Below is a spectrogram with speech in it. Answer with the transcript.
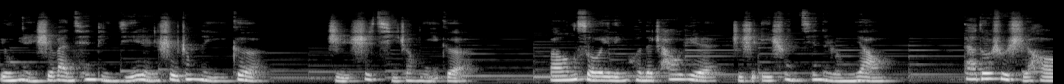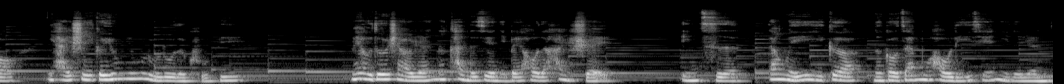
永远是万千顶级人士中的一个，只是其中一个。往往所谓灵魂的超越，只是一瞬间的荣耀，大多数时候，你还是一个庸庸碌碌的苦逼。没有多少人能看得见你背后的汗水。因此，当唯一一个能够在幕后理解你的人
